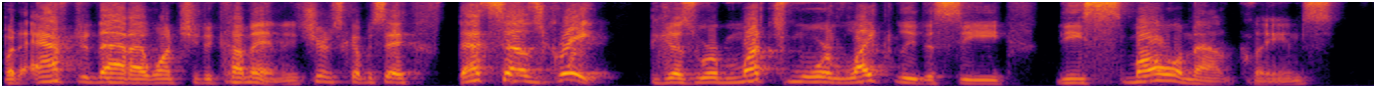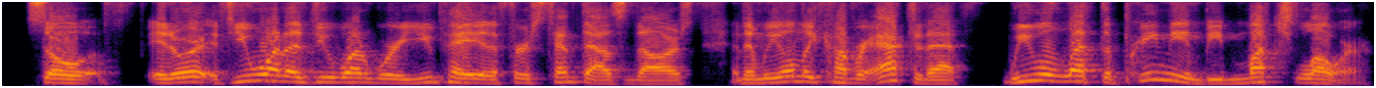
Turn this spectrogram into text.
but after that, I want you to come in. Insurance company say, that sounds great because we're much more likely to see these small amount claims so in order, if you want to do one where you pay the first ten thousand dollars and then we only cover after that, we will let the premium be much lower.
